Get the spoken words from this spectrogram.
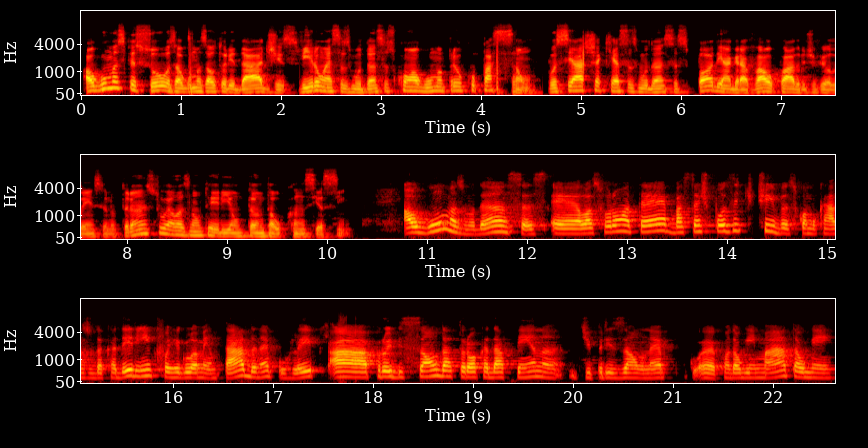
Algumas pessoas, algumas autoridades viram essas mudanças com alguma preocupação. Você acha que essas mudanças podem agravar o quadro de violência no trânsito ou elas não teriam tanto alcance assim? Algumas mudanças, eh, elas foram até bastante positivas, como o caso da cadeirinha, que foi regulamentada né, por lei, a proibição da troca da pena de prisão, né, eh, quando alguém mata alguém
